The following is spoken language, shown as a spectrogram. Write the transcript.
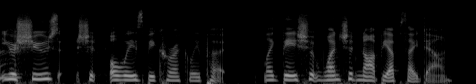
Your Ah, shoes should always be correctly put. Like they should, one should not be upside down.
